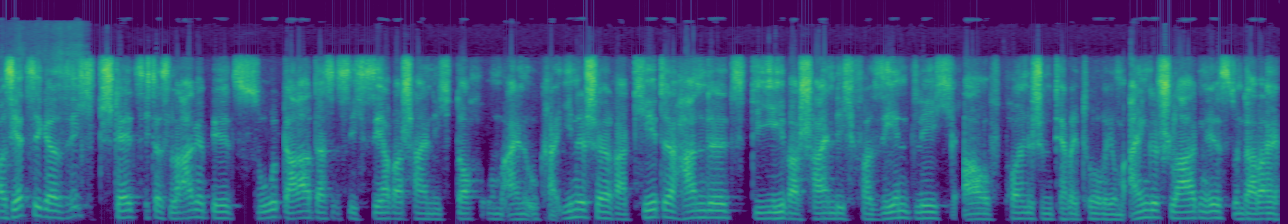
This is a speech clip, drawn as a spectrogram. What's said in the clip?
Aus jetziger Sicht stellt sich das Lagebild so dar, dass es sich sehr wahrscheinlich doch um eine ukrainische Rakete handelt, die wahrscheinlich versehentlich auf polnischem Territorium eingeschlagen ist und dabei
